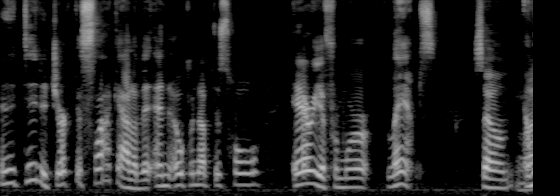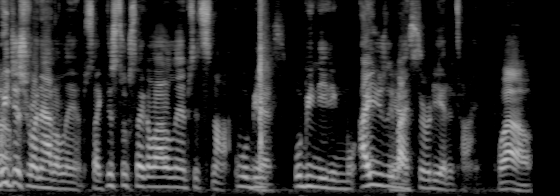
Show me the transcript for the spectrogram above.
And it did. It jerked the slack out of it and opened up this whole area for more lamps. So, and we just run out of lamps. Like this looks like a lot of lamps. It's not. We'll be Yes. we'll be needing more. I usually buy 30 at a time. Wow.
